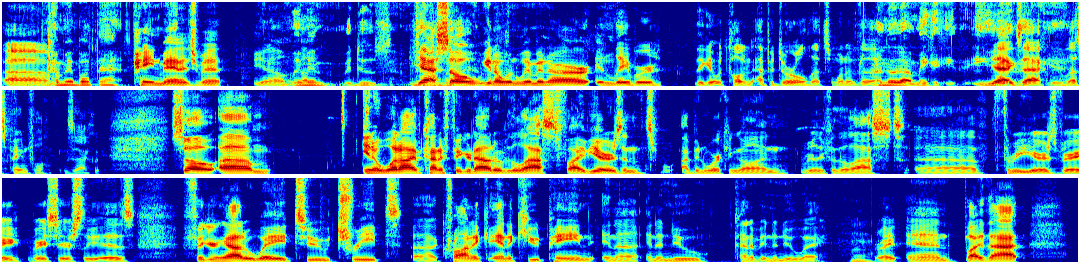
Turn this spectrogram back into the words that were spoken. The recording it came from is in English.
Um, Tell me about that. pain management. You know, Women reduce. tell Yeah. So that. you know when women are in labor, they get what's called an epidural. That's one of the I know that'll make it easier. yeah, exactly. yeah. Less painful. Exactly. So, um, you know, what I've kind of figured out over the last five years, and it's- I've been working on really for the last uh, three years very, very seriously, is figuring out a way to treat uh, chronic and acute pain in a in a new kind of in a new way, right? And by that,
